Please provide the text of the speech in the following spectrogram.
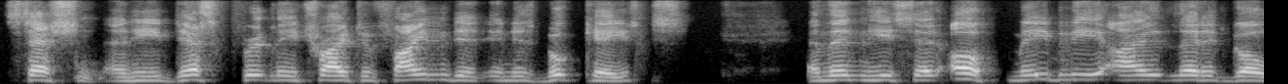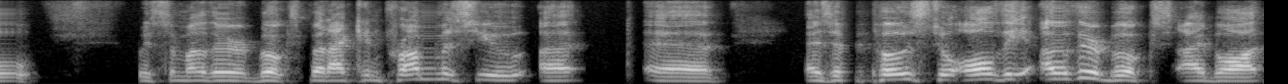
session, and he desperately tried to find it in his bookcase, and then he said, "Oh, maybe I let it go." With some other books, but I can promise you, uh, uh, as opposed to all the other books I bought,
